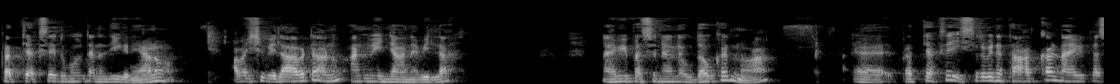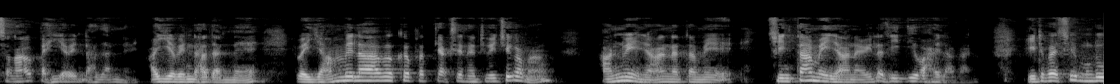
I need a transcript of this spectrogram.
ප්‍රත්‍යක්ෂයට මුල් තැන දීගෙන යනවා. අවශ්‍ය වෙලාවට අනු අන්වේ ඥාන ඇවිල්ලා ණය විපස්සනාල උදව් කරනවා. ප්‍රත්‍යක්ෂයේ ඉස්සර වෙන තාක්කල් ණය විපස්සනාව පැහිය වෙන්න හදන්නේ අයිය වෙන්න හදන්නේ නැහැ. යම් වෙලාවක ප්‍රත්‍යක්ෂ නැති වෙච්ච ගමන් අන්වේ ඥාන නැත්නම් මේ චින්තාමය ඥාන ඇවිල්ලා සිද්ධිය වහලා ගන්න. ඊට පස්සේ මුළු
